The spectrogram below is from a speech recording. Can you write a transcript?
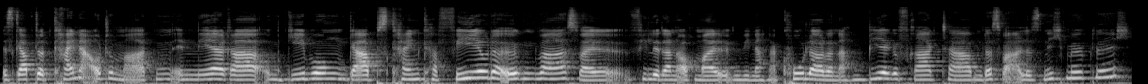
Es gab dort keine Automaten. In näherer Umgebung gab es kein Café oder irgendwas, weil viele dann auch mal irgendwie nach einer Cola oder nach einem Bier gefragt haben. Das war alles nicht möglich.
